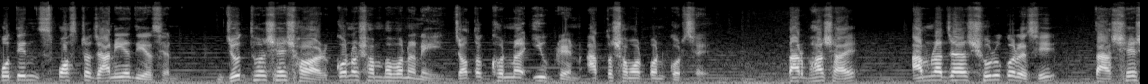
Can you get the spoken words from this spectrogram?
পুতিন স্পষ্ট জানিয়ে দিয়েছেন, যুদ্ধ শেষ হওয়ার কোনো সম্ভাবনা নেই, যতক্ষণ না ইউক্রেন আত্মসমর্পণ করছে। তার ভাষায়, আমরা যা শুরু করেছি, তা শেষ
